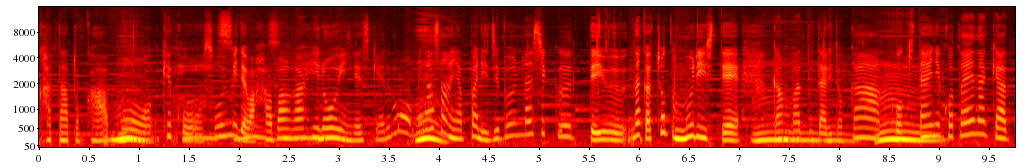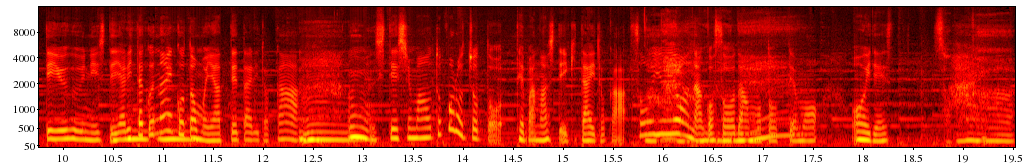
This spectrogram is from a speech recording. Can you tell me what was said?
方とかも結構そういう意味では幅が広いんですけれども、うん。皆さんやっぱり自分らしくっていうなんかちょっと無理してー頑張ってたりとか、うん。こう期待に応えなきゃっていう風にしてやりたくないこともやってたりとか、ううんんしてしまうところをちょっと手放していきたいとかそういうようなご相談もとっても多いです。そっか、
